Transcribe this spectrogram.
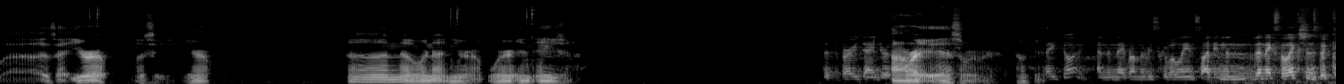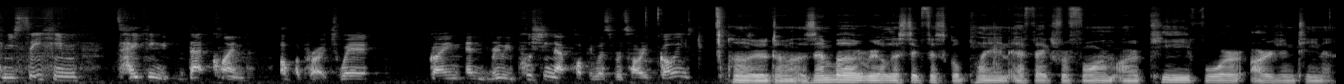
Uh, is that Europe? Let's see, Europe. Uh, no, we're not in Europe. We're in Asia. It's very dangerous. All right, yes, we're Okay. They don't, and then they run the risk of a landslide in the, the next elections. But can you see him taking that kind of approach, where going and really pushing that populist rhetoric, going? So you're talking about Ziemba, realistic fiscal plan, FX reform are key for Argentina.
